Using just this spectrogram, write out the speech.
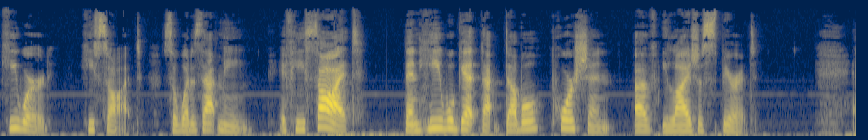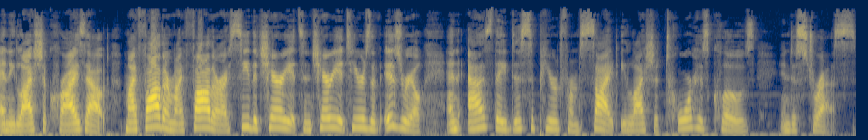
Key word, he saw it. So what does that mean? If he saw it, then he will get that double portion of Elijah's spirit. And Elisha cries out, My father, my father, I see the chariots and charioteers of Israel. And as they disappeared from sight, Elisha tore his clothes in distress.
